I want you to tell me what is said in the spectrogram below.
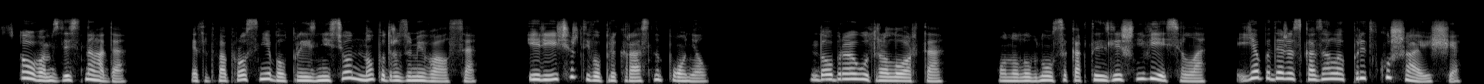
Что вам здесь надо? Этот вопрос не был произнесен, но подразумевался. И Ричард его прекрасно понял. «Доброе утро, лорта!» Он улыбнулся как-то излишне весело, я бы даже сказала предвкушающе.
